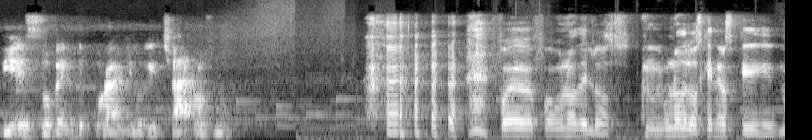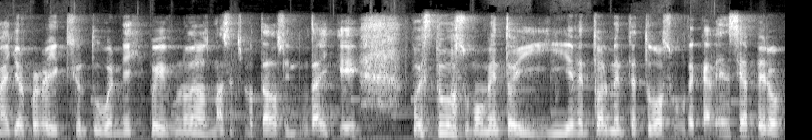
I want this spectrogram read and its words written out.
10 o 20 por año de charros, ¿no? fue, fue uno de los uno de los géneros que mayor proyección tuvo en México y uno de los más explotados sin duda y que pues tuvo su momento y, eventualmente tuvo su decadencia, pero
